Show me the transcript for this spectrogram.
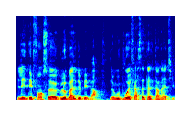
les défenses euh, globales de Béba. Donc vous pouvez faire cette alternative.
